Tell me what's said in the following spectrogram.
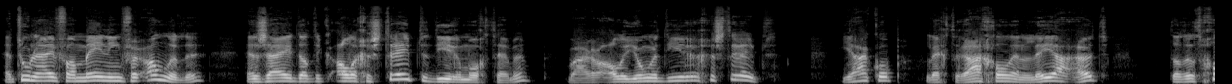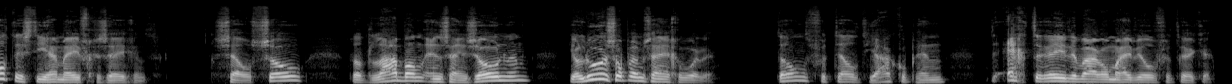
En toen hij van mening veranderde en zei dat ik alle gestreepte dieren mocht hebben, waren alle jonge dieren gestreept. Jacob legt Rachel en Lea uit dat het God is die hem heeft gezegend. Zelfs zo dat Laban en zijn zonen jaloers op hem zijn geworden. Dan vertelt Jacob hen de echte reden waarom hij wil vertrekken.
